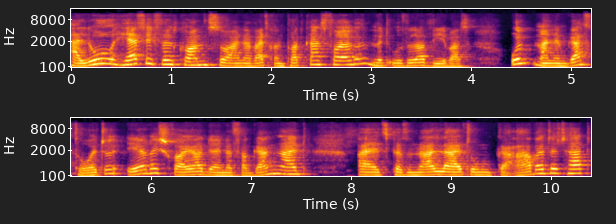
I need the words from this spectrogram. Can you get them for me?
Hallo, herzlich willkommen zu einer weiteren Podcast-Folge mit Ursula Webers und meinem Gast heute, Erich Schreier, der in der Vergangenheit als Personalleitung gearbeitet hat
